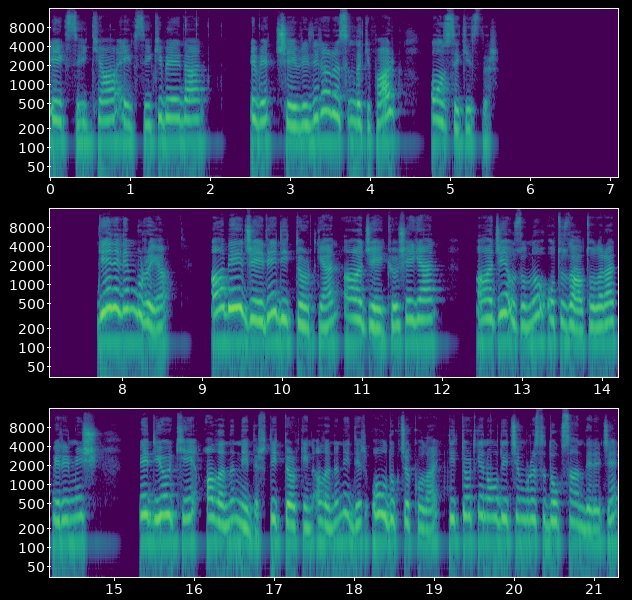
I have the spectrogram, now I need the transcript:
eksi 2A eksi 2B'den evet çevreleri arasındaki fark 18'dir. Gelelim buraya. ABCD dikdörtgen, AC köşegen, AC uzunluğu 36 olarak verilmiş ve diyor ki alanı nedir? Dikdörtgenin alanı nedir? Oldukça kolay. Dikdörtgen olduğu için burası 90 derece.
